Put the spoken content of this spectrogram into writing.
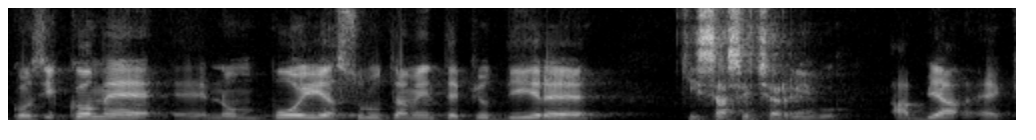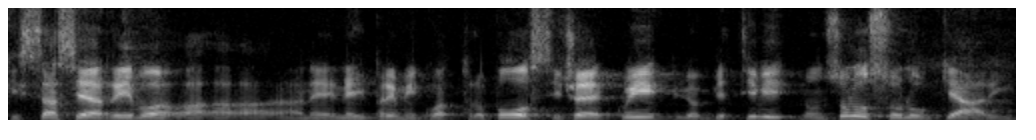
Così come eh, non puoi assolutamente più dire... Chissà se ci arrivo abbia, eh, chissà se arrivo a, a, nei, nei, primi quattro posti. Cioè, qui gli obiettivi non solo sono chiari.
